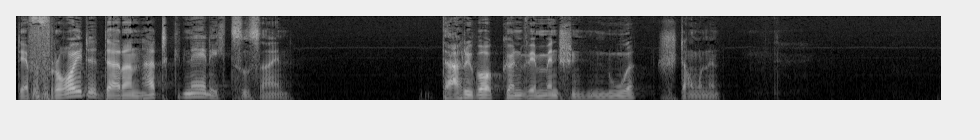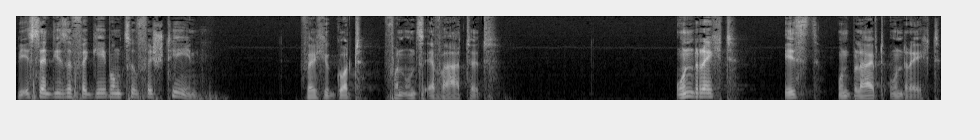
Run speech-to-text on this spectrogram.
der Freude daran hat, gnädig zu sein? Darüber können wir Menschen nur staunen. Wie ist denn diese Vergebung zu verstehen? Welche Gott von uns erwartet. Unrecht ist und bleibt Unrecht.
